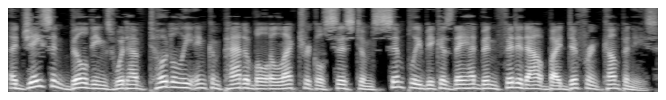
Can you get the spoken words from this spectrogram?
Adjacent buildings would have totally incompatible electrical systems simply because they had been fitted out by different companies.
